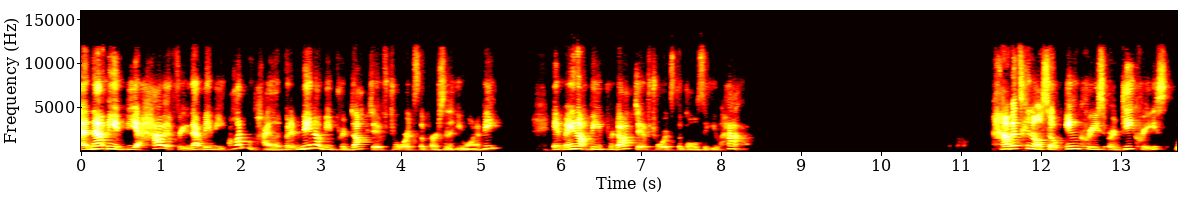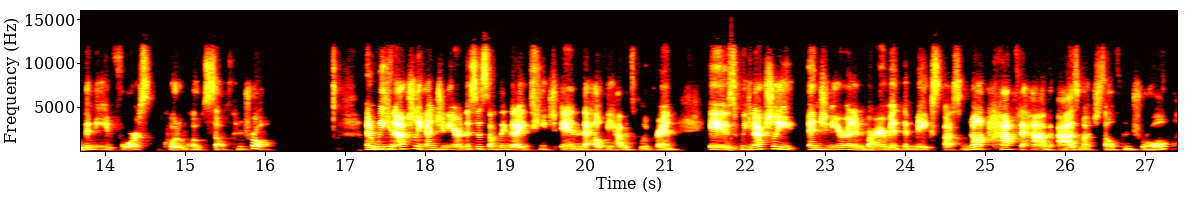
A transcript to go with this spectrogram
and that may be a habit for you. That may be autopilot, but it may not be productive towards the person that you want to be. It may not be productive towards the goals that you have. Habits can also increase or decrease the need for quote unquote self control. And we can actually engineer, and this is something that I teach in the Healthy Habits Blueprint, is we can actually engineer an environment that makes us not have to have as much self-control,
